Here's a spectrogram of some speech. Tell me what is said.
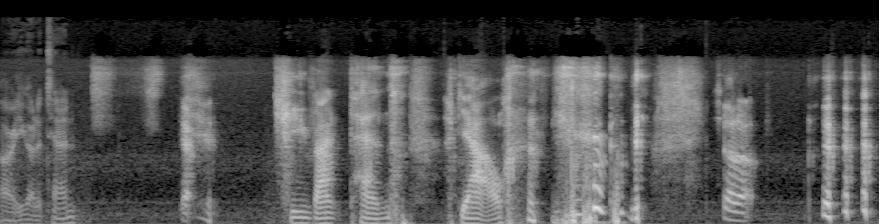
All right, you got a 10. Yeah. Chi rank 10. Yow. Shut up.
